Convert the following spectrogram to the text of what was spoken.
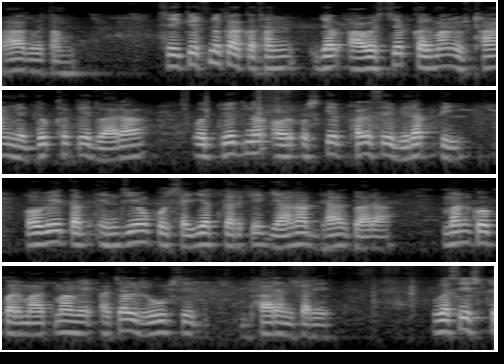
भागवतम। श्री कृष्ण का कथन जब आवश्यक कर्मानुष्ठान में दुख के द्वारा उद्विग्न और उसके फल से विरक्ति होवे तब इंद्रियों को संयत करके ज्ञानाभ्यास द्वारा मन को परमात्मा में अचल रूप से धारण करे। वशिष्ठ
